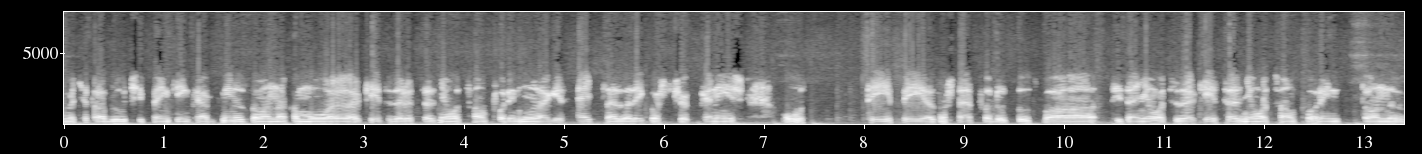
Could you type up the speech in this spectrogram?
vagy hát a blue chipek inkább mínuszban vannak, a MOL 2580 forint 0,1%-os csökkenés, OTP az most átfordult pluszba 18.280 forinton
